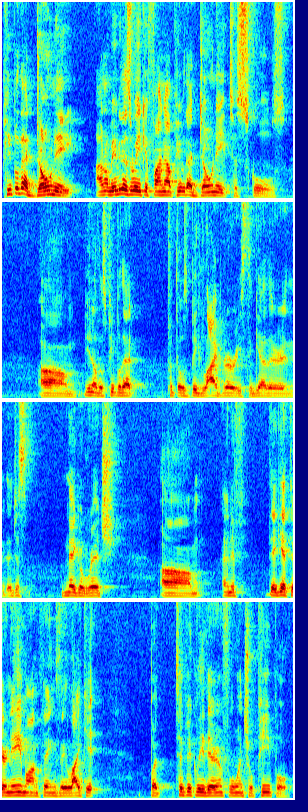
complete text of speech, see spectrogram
people that donate, I don't know, maybe there's a way you can find out people that donate to schools. Um, you know, those people that put those big libraries together and they're just mega rich. Um, and if they get their name on things, they like it. But typically, they're influential people,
